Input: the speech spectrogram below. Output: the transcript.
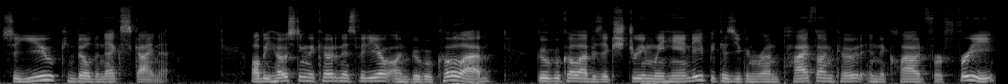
so you can build the next Skynet. I'll be hosting the code in this video on Google Colab. Google Colab is extremely handy because you can run Python code in the cloud for free,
